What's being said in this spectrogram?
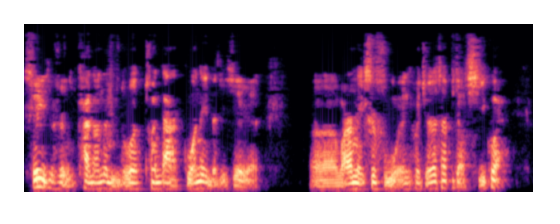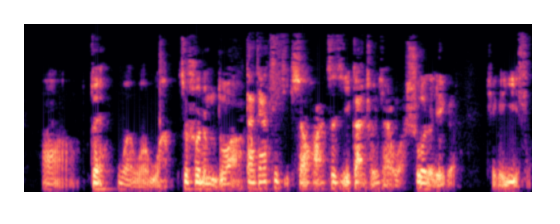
所以就是你看到那么多穿搭国内的这些人，呃，玩美式服务，你会觉得他比较奇怪啊。对我我我就说这么多啊，大家自己消化，自己感受一下我说的这个这个意思。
